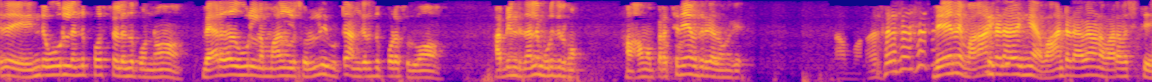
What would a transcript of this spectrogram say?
இது இந்த ஊர்ல இருந்து போஸ்டர்ல இருந்து போடணும்? வேற ஏதாவது ஊர்ல நம்ம ஆளுங்களை சொல்லி விட்டு அங்க இருந்து போட சொல்லுவோம். அப்படின்றதால முடிஞ்சிருக்கும். அவன் பிரச்சனையே வந்திருக்காது உனக்கு. வேணும் வாண்டடாவேங்க வாண்டடாவே அவனை வர வச்சுட்டு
